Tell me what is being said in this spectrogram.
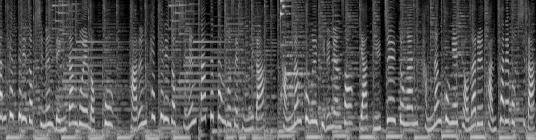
한 패트리 접시는 냉장고에 넣고 다른 패트리 접시는 따뜻한 곳에 둡니다. 강낭콩을 기르면서 약 일주일 동안 강낭콩의 변화를 관찰해 봅시다.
